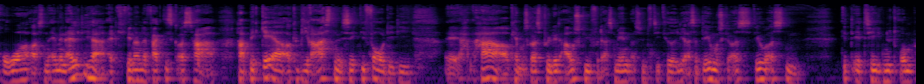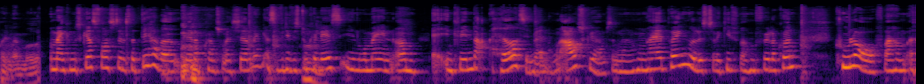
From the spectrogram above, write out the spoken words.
bror, og sådan, men alle de her, at kvinderne faktisk også har, har begær, og kan blive rasende, hvis ikke de får det, de øh, har, og kan måske også føle lidt afsky for deres mænd, og synes, de er kedelige. Altså, det er jo måske også, det er jo også sådan, et, et helt nyt rum på en eller anden måde. Og man kan måske også forestille sig, at det har været netop kontroversielt. Ikke? Altså, fordi hvis du mm. kan læse i en roman om en kvinde, der hader sin mand, hun afskyr ham, så hun har på ingen måde lyst til at være gift med hun føler kun kulder over fra ham. Og,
